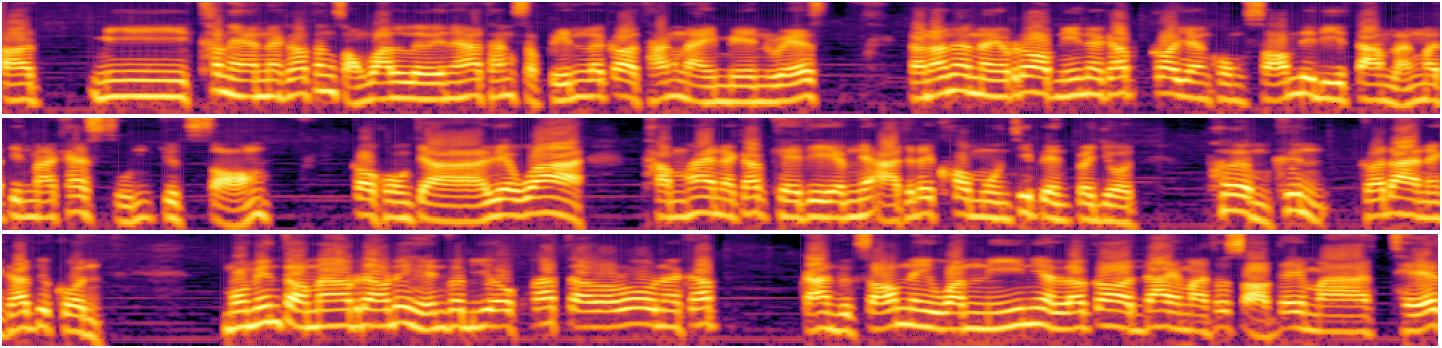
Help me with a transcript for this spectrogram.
อมีคะแนนนะครับทั้ง 2 วันเลยนะฮะทั้งสปรินต์แล้วก็ทั้งในเมนเรสดังนั้นในรอบนี้นะครับก็ยังคงซ้อมได้ดีตามหลังมาตินมาแค่ 0.2 ก็คงจะเรียกว่าทำให้นะครับ KTM เนี่ยอาจจะได้ข้อมูลที่เป็นประโยชน์เพิ่มขึ้นก็ได้นะครับทุกคน โมเมนต์ต่อมาเราได้เห็นฟาบิโอควาตาโรนะครับการฝึกซ้อมในวันนี้เนี่ยแล้วก็ได้มาทดสอบได้มาเทส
